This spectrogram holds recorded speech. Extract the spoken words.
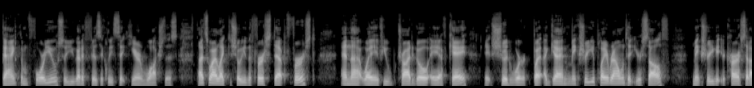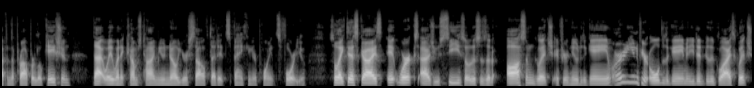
bank them for you. So you got to physically sit here and watch this. That's why I like to show you the first step first. And that way, if you try to go AFK, it should work. But again, make sure you play around with it yourself. Make sure you get your car set up in the proper location. That way, when it comes time, you know yourself that it's banking your points for you. So like this, guys, it works as you see. So this is an awesome glitch if you're new to the game, or even if you're old to the game and you didn't do the Goliath glitch,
